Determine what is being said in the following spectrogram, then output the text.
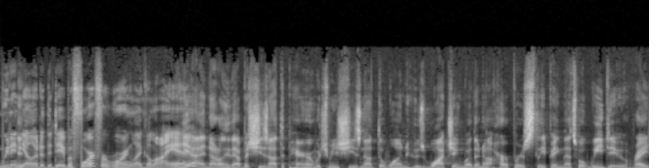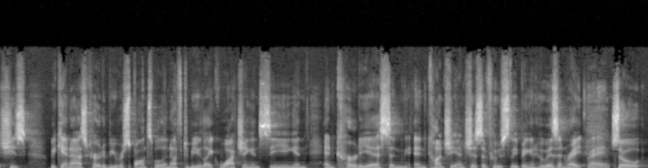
We didn't It- yell at her the day before for roaring like a lion. Yeah, and not only that, but she's not the parent, which means she's not the one who's watching whether or not Harper is sleeping. That's what we do, right? She's we can't ask her to be responsible enough to be like watching and seeing and and courteous and and conscientious of who's sleeping and who isn't, right? Right. So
